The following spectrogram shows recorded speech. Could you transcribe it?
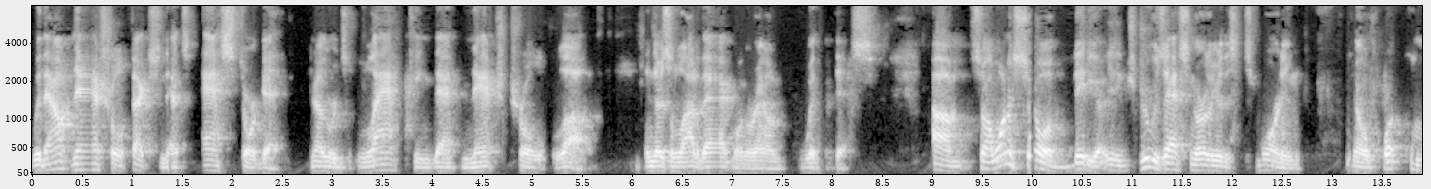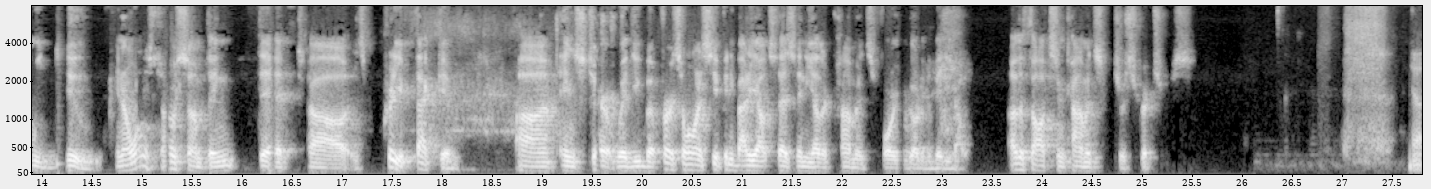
Without natural affection, that's astorge. In other words, lacking that natural love. And there's a lot of that going around with this. Um, so I want to show a video. Drew was asking earlier this morning, you know, what can we do? And I want to show something that uh, is pretty effective uh, and share it with you. But first, I want to see if anybody else has any other comments before we go to the video. Other thoughts and comments or scriptures? No,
